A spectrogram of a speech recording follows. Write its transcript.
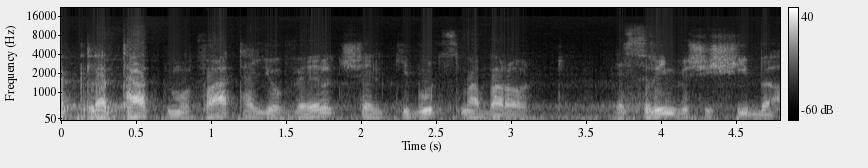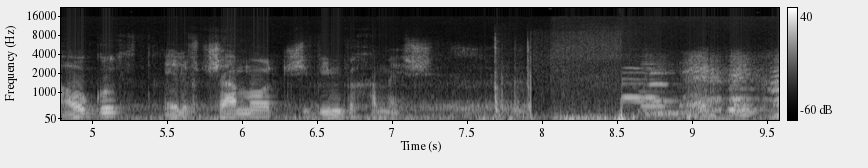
הקלטת מופעת היובל של קיבוץ מעברות, 26 באוגוסט 1975. הנפתך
